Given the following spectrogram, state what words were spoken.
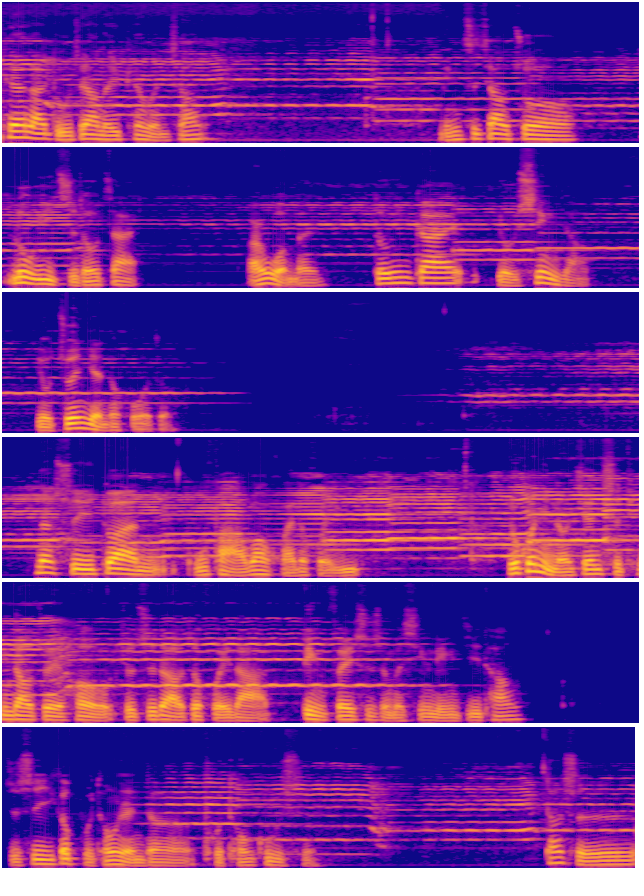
天来读这样的一篇文章，名字叫做《路一直都在》，而我们都应该有信仰、有尊严的活着。那是一段无法忘怀的回忆。如果你能坚持听到最后，就知道这回答并非是什么心灵鸡汤，只是一个普通人的普通故事。当时。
